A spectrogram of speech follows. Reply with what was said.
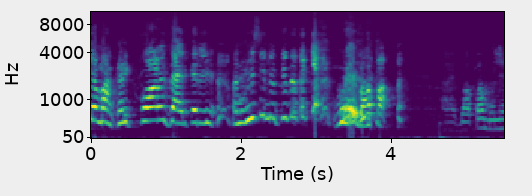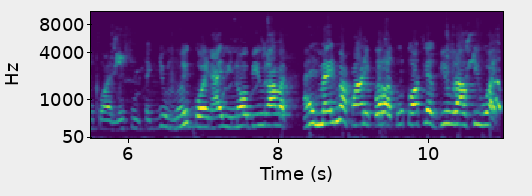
કે માં ઘડીક પોર જાહેર કરી અને વિશીનું કીધું તો કે ઓય બાપા. બાપા મને તો આ મશીન થઈ ગયું મુય કોઈને આવી ન બીવરાવે હાય મારી માં પાણી ભરો તું તો એટલે જ બીવરાવતી હોય.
